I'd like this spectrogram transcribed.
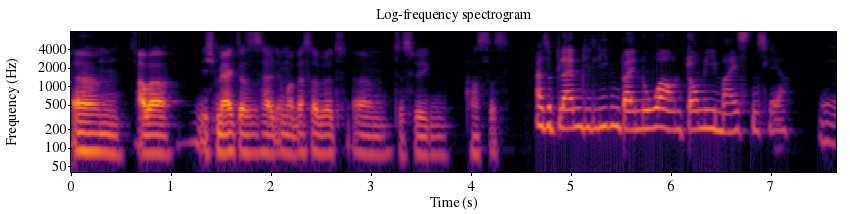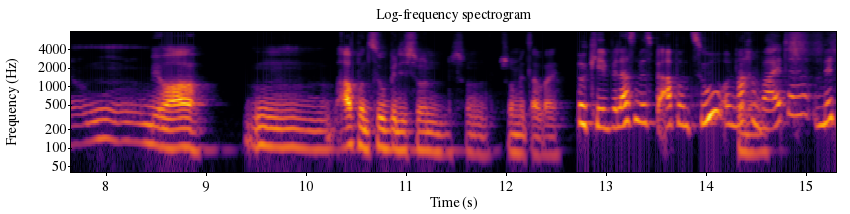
Ähm, aber ich merke, dass es halt immer besser wird. Ähm, deswegen passt das. Also bleiben die Ligen bei Noah und Domi meistens leer. Mm, Ja, ab und zu bin ich schon, schon, schon mit dabei. Okay, wir lassen es bei ab und zu und machen Genau. weiter mit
